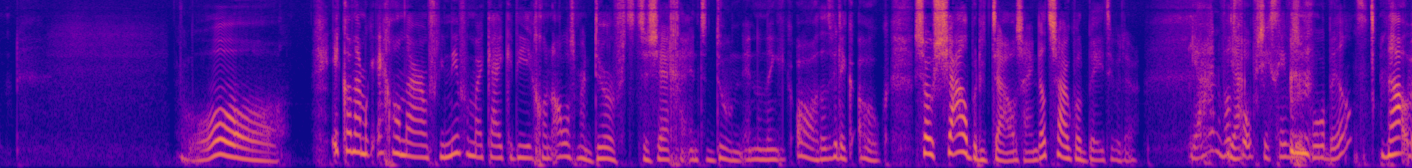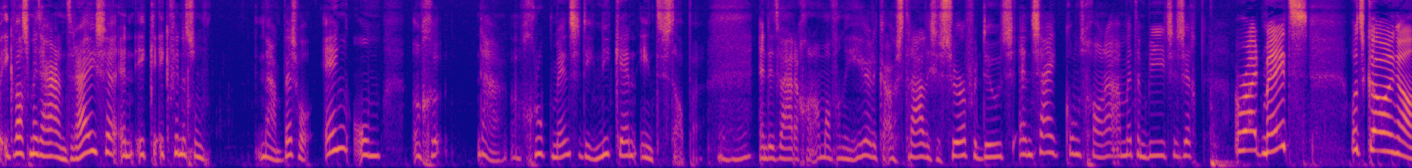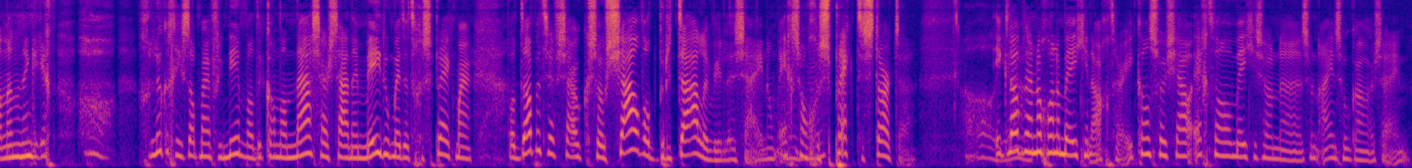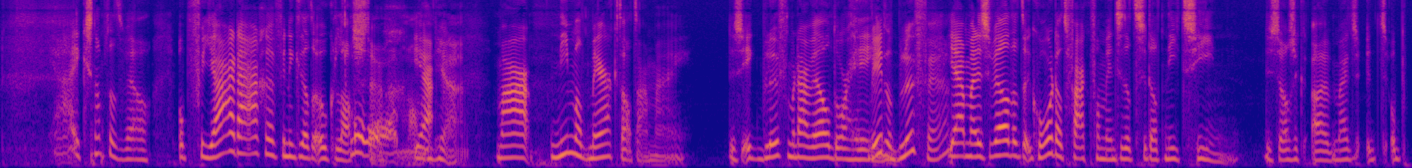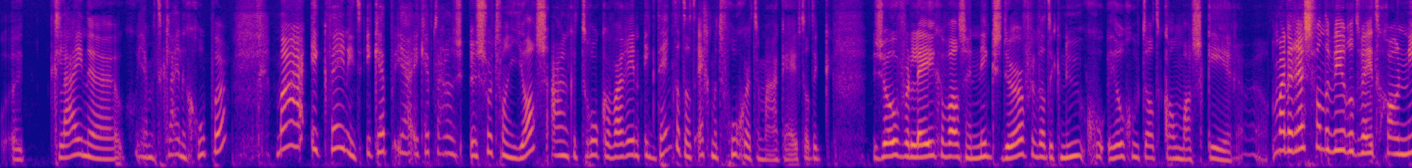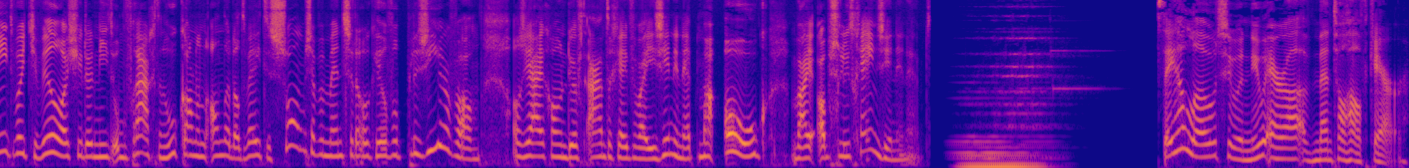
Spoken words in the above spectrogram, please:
Oh. Ik kan namelijk echt wel naar een vriendin van mij kijken die gewoon alles maar durft te zeggen en te doen. En dan denk ik, oh, dat wil ik ook. Sociaal brutaal zijn, dat zou ik wat beter willen. Ja, en wat Ja. voor opzicht? Geef eens een voorbeeld. Nou, ik was met haar aan het reizen en ik, ik vind het soms nou, best wel eng om een ge- nou, een groep mensen die ik niet ken in te stappen. En dit waren gewoon allemaal van die heerlijke Australische surfer dudes. En zij komt gewoon aan met een biertje en zegt... Alright mates, what's going on? En dan denk ik echt, oh, gelukkig is dat mijn vriendin. Want ik kan dan naast haar staan en meedoen met het gesprek. Maar wat dat betreft zou ik sociaal wat brutaler willen zijn. Om echt zo'n gesprek te starten. Oh, ik ja. loop daar nog wel een beetje in achter. Ik kan sociaal echt wel een beetje zo'n eh, zo'n Einzelganger zijn. Ja, ik snap dat wel. Op verjaardagen vind ik dat ook lastig. Oh, man. ja. ja. Maar niemand merkt dat aan mij. Dus ik bluff me daar wel doorheen. Weer dat bluffen, hè? Ja, maar het is wel dat ik hoor dat vaak van mensen dat ze dat niet zien. Dus als ik, uh, maar het, op uh, kleine, ja, met kleine groepen. Maar ik weet niet. Ik heb, ja, ik heb daar een, soort van jas aangetrokken waarin ik denk dat dat echt met vroeger te maken heeft. Dat ik zo verlegen was en niks durfde, dat ik nu heel goed dat kan maskeren. Maar de rest van de wereld weet gewoon niet wat je wil als je er niet om vraagt. En hoe kan een ander dat weten? Soms hebben mensen er ook heel veel plezier van. Als jij gewoon durft aan te geven waar je zin in hebt, maar ook waar je absoluut geen zin in hebt. Say hello to a new era of mental health care.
